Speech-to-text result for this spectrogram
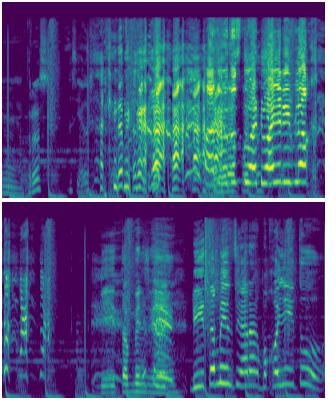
Hmm, terus? Terus ya udah akhirnya putus. dua-duanya di blok. Diitemin sekarang. ditemin sekarang. Pokoknya itu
